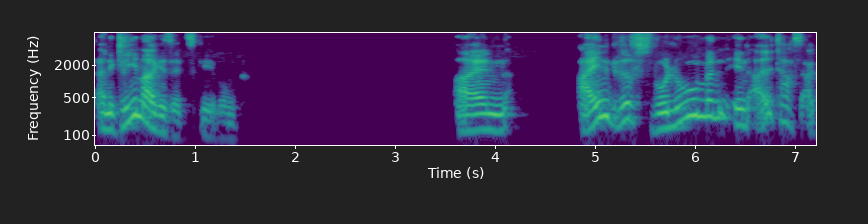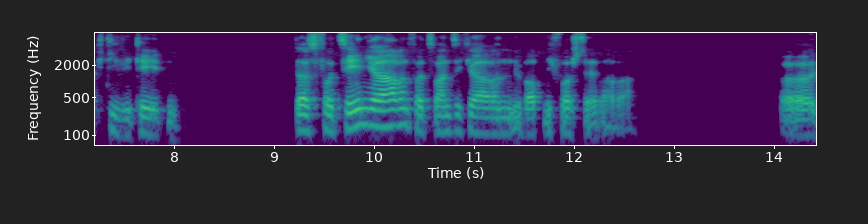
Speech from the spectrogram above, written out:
eine Klimagesetzgebung, ein Eingriffsvolumen in Alltagsaktivitäten, das vor 10 Jahren, vor 20 Jahren überhaupt nicht vorstellbar war. Äh,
